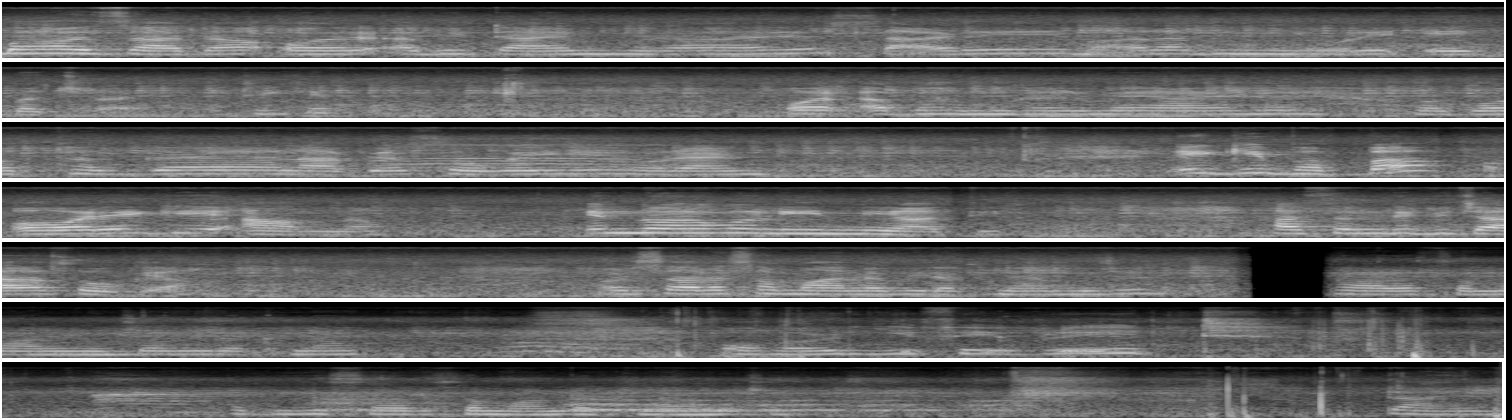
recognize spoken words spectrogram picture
बहुत ज़्यादा और अभी टाइम हो रहा है साढ़े बारह भी नहीं हो रहे एक बज रहा है ठीक है? और अब हम घर में आए हैं और बहुत थक गए हैं नापिया सो गई है और एक ये भब्बा और एक ये आमना। इन दोनों को नींद नहीं आती। हसन भी बेचारा सो गया। और सारा सामान अभी रखना है मुझे। सारा सामान मुझे अभी रखना है। और ये फेवरेट अभी ये सारा सामान रखना है मुझे। टाइम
